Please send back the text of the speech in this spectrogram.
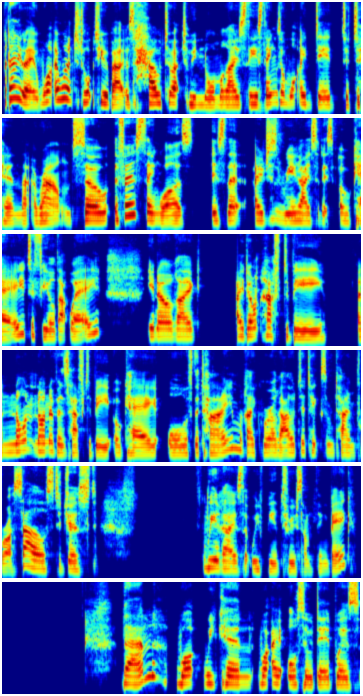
But anyway, what I wanted to talk to you about is how to actually normalize these things and what I did to turn that around. So the first thing was is that I just realized that it's okay to feel that way. You know, like I don't have to be and none, none of us have to be okay all of the time. Like we're allowed to take some time for ourselves to just realize that we've been through something big. Then what we can, what I also did was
